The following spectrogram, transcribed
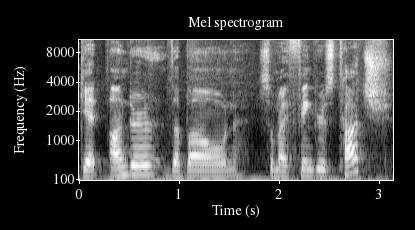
Get under the bone so my fingers touch.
